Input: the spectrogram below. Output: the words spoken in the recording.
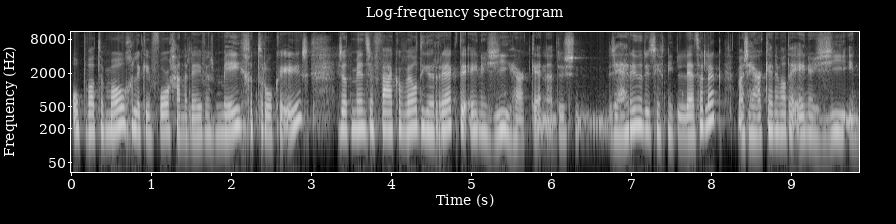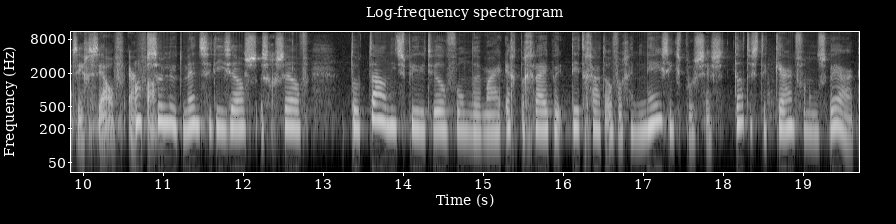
op wat er mogelijk in voorgaande levens meegetrokken is, is dat mensen vaak wel direct de energie herkennen. Dus ze herinneren zich niet letterlijk, maar ze herkennen wel de energie in zichzelf ervan. Absoluut. Mensen die zelfs zichzelf totaal niet spiritueel vonden, maar echt begrijpen, dit gaat over genezingsprocessen. Dat is de kern van ons werk.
